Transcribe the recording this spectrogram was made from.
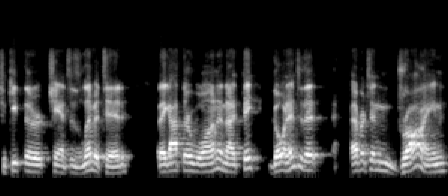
to keep their chances limited. They got their one, and I think going into that, Everton drawing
